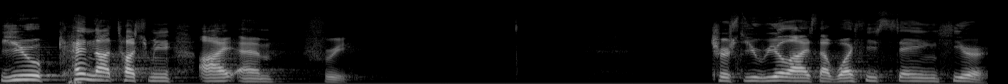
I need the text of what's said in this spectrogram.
You cannot touch me. I am free. Church, do you realize that what he's saying here?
